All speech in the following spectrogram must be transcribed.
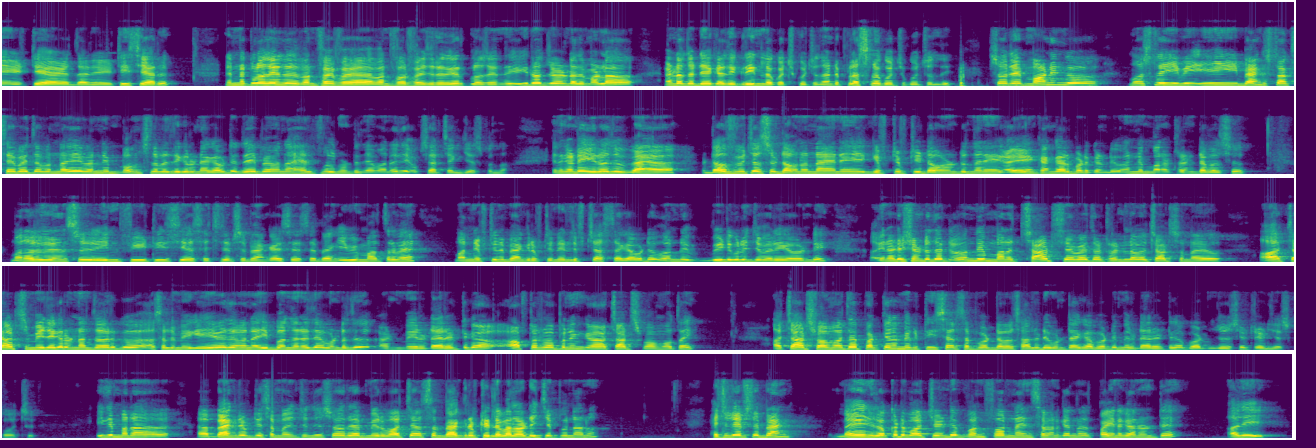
దాని టీసీఆర్. నిన్న క్లోజ్ అయింది one five five one four five zero దగ్గర క్లోజ్ అయింది. ఈరోజు చూడండి అది మళ్ళీ ఎండ్ ఆఫ్ ద డేకి అది గ్రీన్లోకి వచ్చి కూర్చుంది. అంటే ప్లస్లోకి వచ్చి కూర్చుంది. సో రేపు మార్నింగ్ మోస్ట్లీ ఇవి ఈ బ్యాంక్ స్టాక్స్ ఏవైతే ఉన్నాయో ఇవన్నీ బౌన్స్ లెవెల్ దగ్గర ఉన్నాయి కాబట్టి రేపు ఏమైనా హెల్ప్ఫుల్గా ఉంటుందేమో అనేది ఒకసారి చెక్ చేసుకుందాం. ఎందుకంటే ఈరోజు బ్యా డౌ ఫ్యూచర్స్ డౌన్ ఉన్నాయని గిఫ్ట్ ఫిఫ్టీ డౌన్ ఉంటుందని ఏం కంగారు పడకండి. ఓన్లీ మన ట్రెండ్ డబల్స్ మన Reliance Infy TCS HDFC bank ICICI bank ఇవి మాత్రమే మన నిఫ్టీని బ్యాంక్ నిఫ్టీని లిఫ్ట్ చేస్తాయి కాబట్టి ఓన్లీ వీటి గురించి వెరీ కావండి. In addition to that only మన చార్ట్స్ ఏవైతే ట్రెండ్ లెవెల్ చార్ట్స్ ఉన్నాయో ఆ చార్ట్స్ మీ దగ్గర ఉన్నంత వరకు అసలు మీకు ఏ విధమైన ఇబ్బంది అనేది ఉండదు. అండ్ మీరు డైరెక్ట్గా ఆఫ్టర్ ఓపెనింగ్ ఆ చార్ట్స్ ఫామ్ అవుతాయి. ఆ చార్ట్స్ ఫామ్ అయితే పక్కనే మీకు టీసీఆర్ సపోర్ట్ లెవెల్స్ ఆల్రెడీ ఉంటాయి కాబట్టి మీరు డైరెక్ట్గా వాటిని చూసి ట్రేడ్ చేసుకోవచ్చు. ఇది మన బ్యాంక్ నిఫ్టీ సంబంధించింది. సో రేపు మీరు వాచ్ చేస్తున్న బ్యాంక్ నిఫ్టీ లెవెల్ ఆల్రెడీ చెప్పున్నాను. హెచ్డిఎఫ్సి బ్యాంక్ మెయిన్ ఇది ఒక్కటి వాచ్ చేయండి. వన్ ఫోర్ నైన్ సెవెన్ కన్నా పైన కానీ ఉంటే అది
